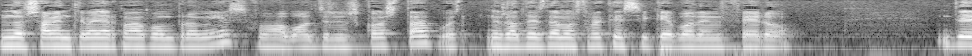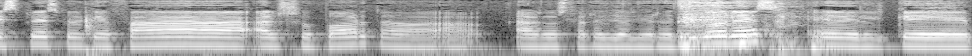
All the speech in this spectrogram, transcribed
no saben treballar com a compromís, o a voltes els costa, pues nosaltres demostrar que sí que podem fer-ho. Després, pel que fa al suport a, als nostres regidors i regidores, el que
